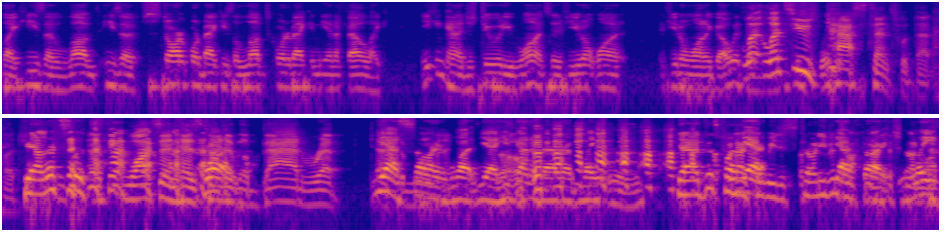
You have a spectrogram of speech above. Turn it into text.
like mm-hmm. he's a loved, he's a star quarterback. He's a loved quarterback in the NFL. Like he can kind of just do what he wants. And if you don't want, if you don't want to go with, Let, him, let's use leave. past tense with that, Hutch. yeah, let's. I think Watson has kind of a bad rep. at Yeah, sorry, moment, what? Yeah, he's so. gotten a bad rep lately. yeah, at this point, I Yeah. say we just don't even Yeah, talk sorry, about Deshaun late.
